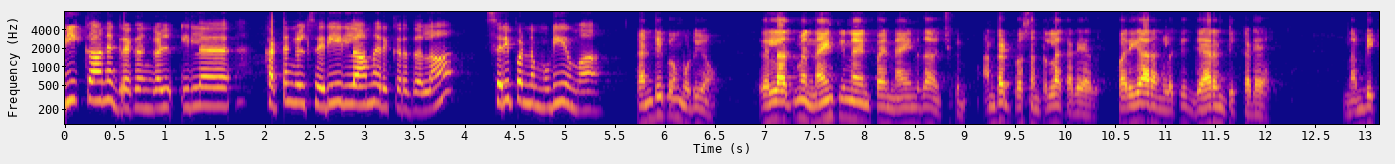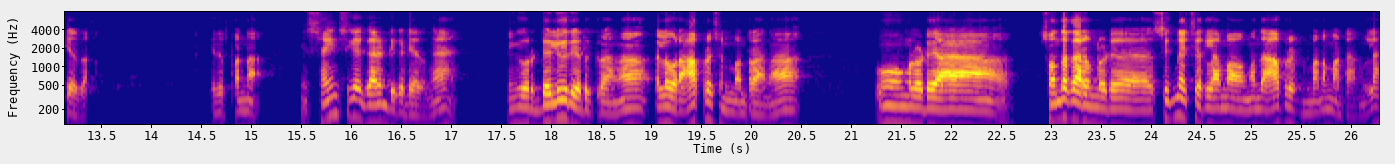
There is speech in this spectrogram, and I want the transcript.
வீக்கான கிரகங்கள் இல்லை கட்டங்கள் சரியில்லாமல் இருக்கிறதெல்லாம் சரி பண்ண முடியுமா? கண்டிப்பாக முடியும். எல்லாத்துக்குமே நைன்டி நைன் பாயிண்ட் நைன் தான் வச்சுக்கணும். ஹண்ட்ரட் பர்சன்ட்லாம் கிடையாது. பரிகாரங்களுக்கு கேரண்டி கிடையாது. நம்பிக்கை தான். இது பண்ணால் சயின்ஸுக்கே கேரண்டி கிடையாதுங்க. நீங்கள் ஒரு டெலிவரி எடுக்கிறாங்க இல்லை ஒரு ஆப்ரேஷன் பண்ணுறாங்க உங்களுடைய சொந்தக்காரங்களுடைய சிக்னேச்சர் இல்லாமல் அவங்க வந்து ஆப்ரேஷன் பண்ண மாட்டாங்கல்ல?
